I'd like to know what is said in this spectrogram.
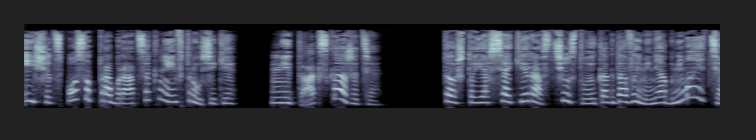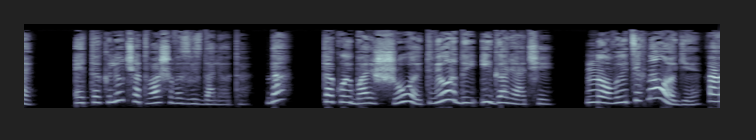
ищет способ пробраться к ней в трусики. Не так скажете? То, что я всякий раз чувствую, когда вы меня обнимаете, это ключ от вашего звездолета, да? Такой большой, твердый и горячий. Новые технологии, а?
